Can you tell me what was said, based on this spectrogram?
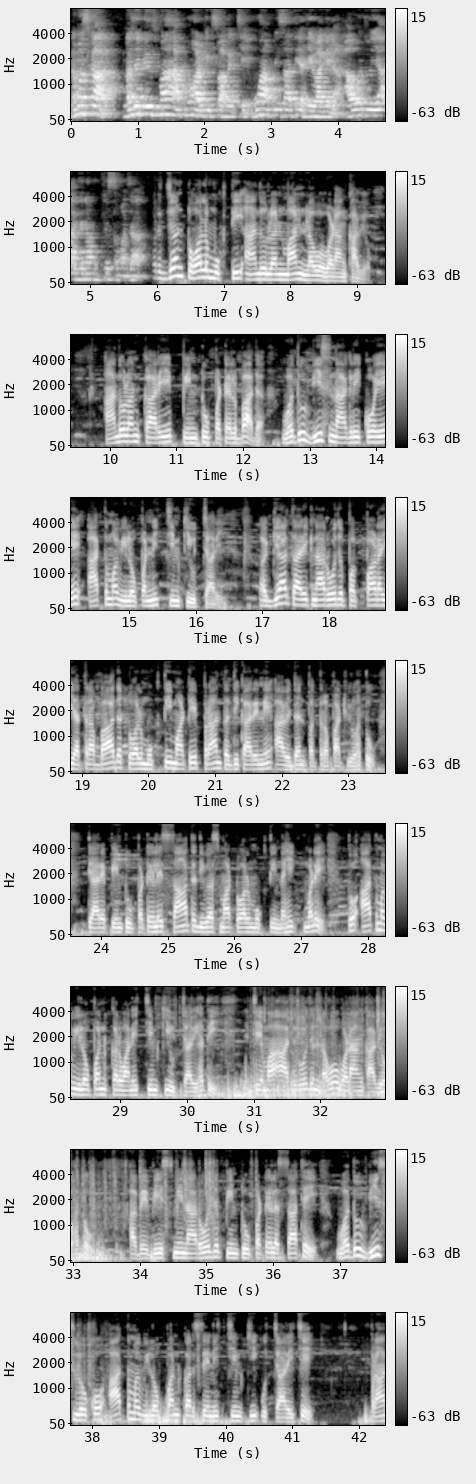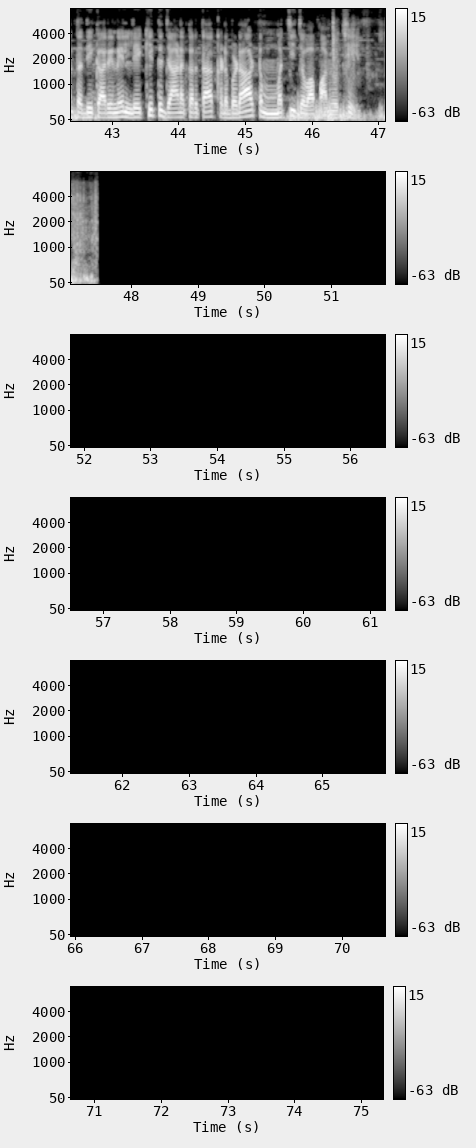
નમસ્કાર. નજર ન્યૂઝમાં આપનું હાર્દિક સ્વાગત છે. હું આપની સાથે અજય વાઘેલા. આવો જોઈએ આજના મુખ્ય સમાચાર. અર્જન ટોલ મુક્તિ આંદોલનમાં નવો વળાંક આવ્યો. આંદોલનકારી પિન્ટુ પટેલ બાદ વધુ વીસ નાગરિકોએ આત્મવિલોપનની ચીમકી ઉચ્ચારી. અગિયાર તારીખના રોજ પગપાળા યાત્રા બાદ ટોલ મુક્તિ માટે પ્રાંત અધિકારીને આવેદનપત્ર પાઠવ્યું હતું. ત્યારે પિન્ટુ પટેલે સાત દિવસમાં ટોલ મુક્તિ નહીં મળે તો આત્મવિલોપન કરવાની ચીમકી ઉચ્ચારી હતી, જેમાં આજરોજ નવો વળાંક આવ્યો હતો. હવે વીસમીના રોજ પિન્ટુ પટેલ સાથે વધુ વીસ લોકો આત્મવિલોપન કરશેની ચીમકી ઉચ્ચારી છે. પ્રાંત અધિકારીને લેખિત જાણ કરતાં ખડબડાટ મચી જવા પામ્યો છે.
